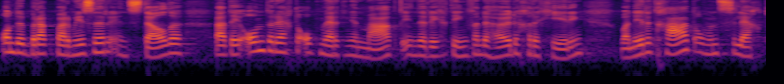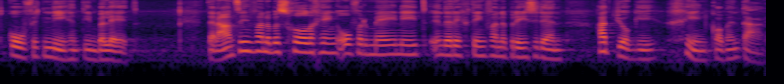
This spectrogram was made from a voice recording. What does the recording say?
onderbrak Parmisser en stelde dat hij onterechte opmerkingen maakt in de richting van de huidige regering wanneer het gaat om een slecht COVID-19-beleid. Ten aanzien van de beschuldiging over mij in de richting van de president had Yogi geen commentaar.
